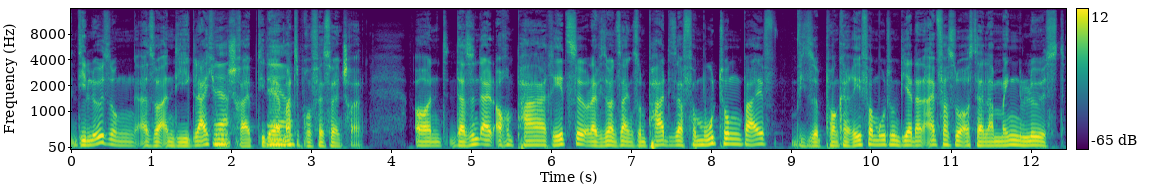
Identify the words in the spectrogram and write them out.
die Lösungen, also an die Gleichungen Ja. schreibt, die der Ja. Matheprofessor schreibt. Und da sind halt auch ein paar Rätsel oder wie soll man sagen, so ein paar dieser Vermutungen bei, wie diese Poincaré-Vermutungen, die er dann einfach so aus der Lameng löst.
